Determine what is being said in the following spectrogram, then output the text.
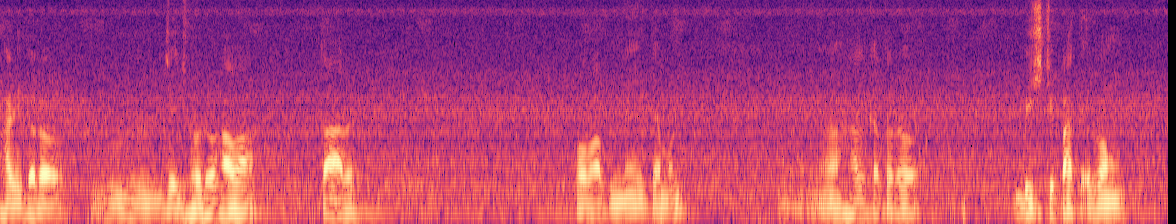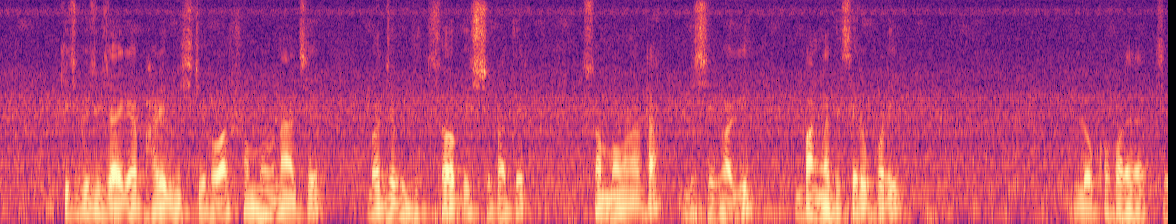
ভারীতর যে ঝোড়ো হাওয়া, তার প্রভাব নেই তেমন। হালকাতর বৃষ্টিপাত এবং কিছু কিছু জায়গায় ভারী বৃষ্টি হওয়ার সম্ভাবনা আছে। বজ্রবিদ্যুৎ সহ বৃষ্টিপাতের সম্ভাবনাটা বেশিরভাগই বাংলাদেশের উপরেই লক্ষ্য করা যাচ্ছে।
